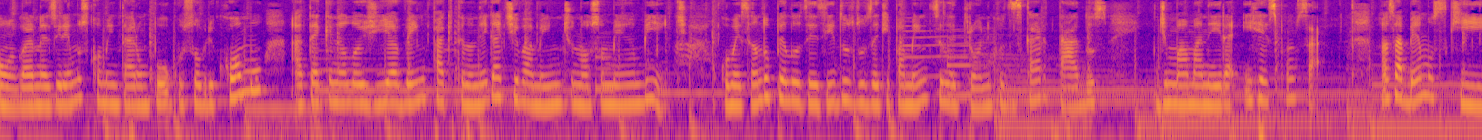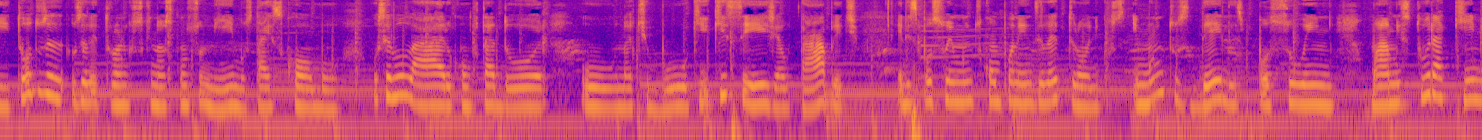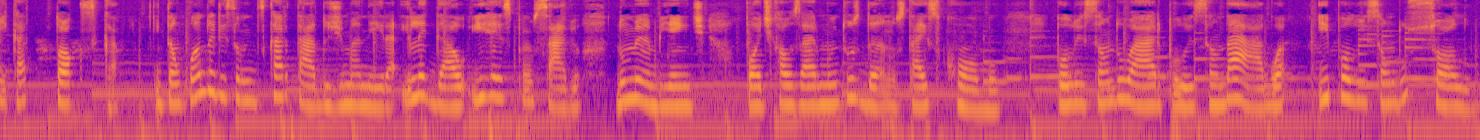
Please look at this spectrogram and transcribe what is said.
Bom, agora nós iremos comentar um pouco sobre como a tecnologia vem impactando negativamente o nosso meio ambiente, começando pelos resíduos dos equipamentos eletrônicos descartados de uma maneira irresponsável. Nós sabemos que todos os eletrônicos que nós consumimos, tais como o celular, o computador, o notebook, que seja o tablet, eles possuem muitos componentes eletrônicos e muitos deles possuem uma mistura química tóxica. Então, quando eles são descartados de maneira ilegal e irresponsável no meio ambiente, pode causar muitos danos, tais como poluição do ar, poluição da água e poluição do solo.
